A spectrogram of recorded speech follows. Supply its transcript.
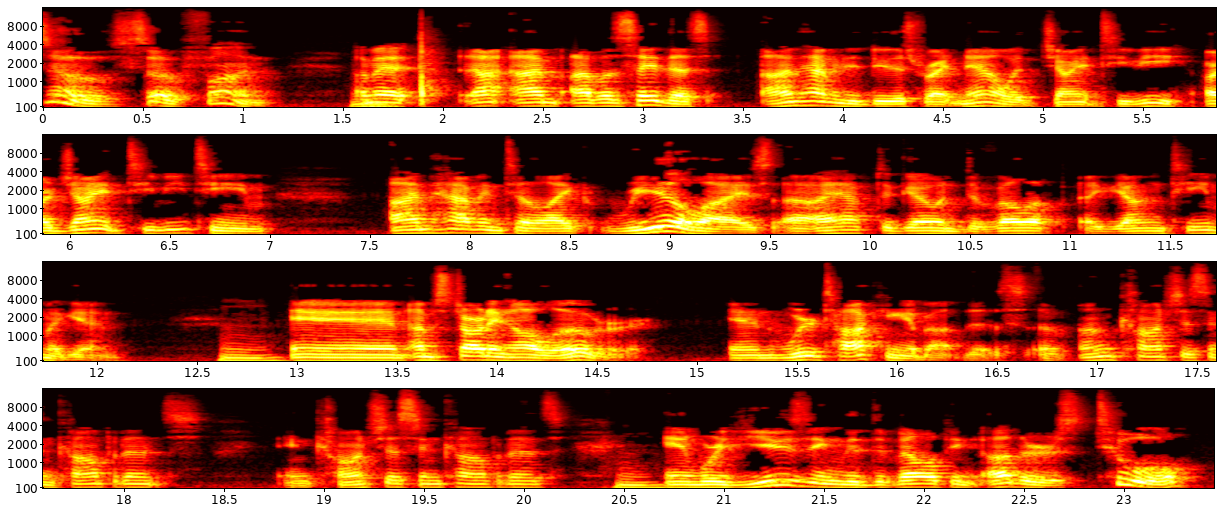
so so fun. Mm-hmm. I mean, I, I'm, I will say this: I'm having to do this right now with Giant TV. Our Giant TV team, I'm having to like realize I have to go and develop a young team again, mm-hmm. and I'm starting all over. And we're talking about this of unconscious incompetence and conscious incompetence, mm. and we're using the developing others tool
